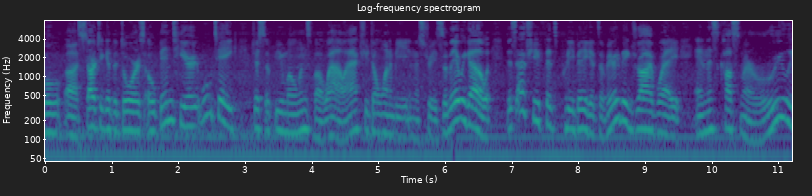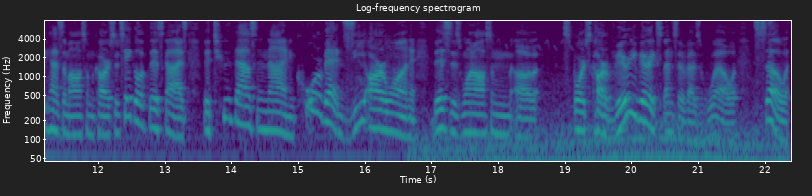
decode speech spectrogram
We'll uh, start to get the doors opened here. It will take just a few moments, but wow, I actually don't want to be in the street. So there we go. This actually fits pretty big. It's a very big driveway, and this customer really has some awesome cars. So take a look at this, guys. The 2009 Corvette ZR1. This is one awesome uh, sports car very very expensive as well. So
